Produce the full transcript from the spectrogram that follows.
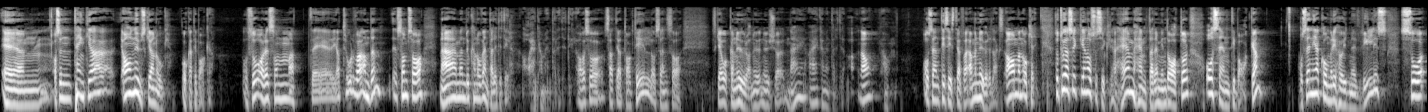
Ehm, och sen tänkte jag, ja nu ska jag nog åka tillbaka. Och så var det som att Eh, jag tror det var anden eh, som sa, nej men du kan nog vänta lite till. Ja, jag kan vänta lite till. Och så satt jag ett tag till och sen sa, ska jag åka nu då? Nu, nu kör Nej, nej, jag kan vänta lite. Ja, ja. Och sen till sist i alla fall, ja men nu är det dags. Ja men okej. Så tog jag cykeln och så cyklade jag hem, hämtade min dator och sen tillbaka. Och sen när jag kommer i höjd med Willys så,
